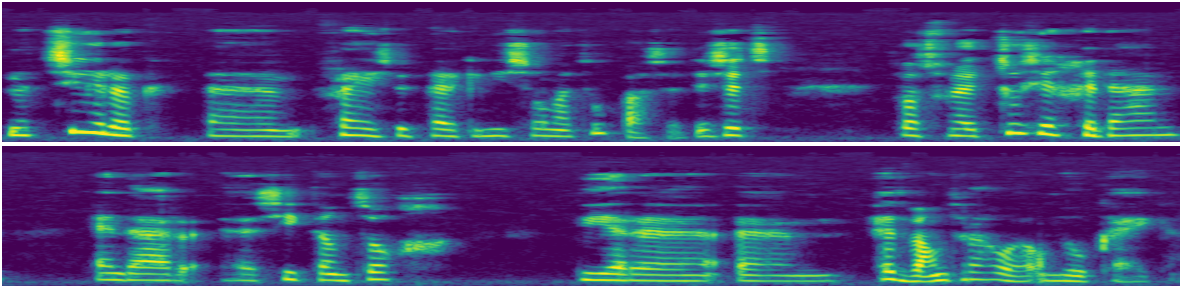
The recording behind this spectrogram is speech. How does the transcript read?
natuurlijk uh, vrijheidsbeperking niet zomaar toepassen. Dus het wordt vanuit toezicht gedaan en daar zie ik dan toch weer um, het wantrouwen om de hoek kijken.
